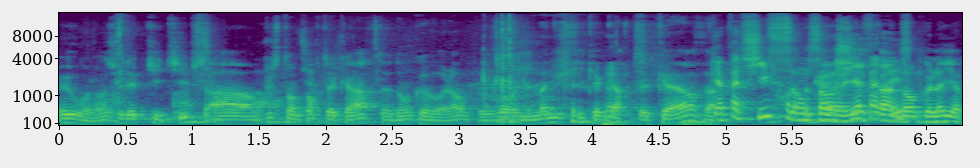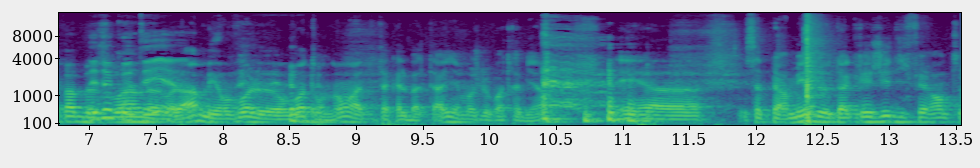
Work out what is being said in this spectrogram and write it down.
Et voilà, c'est des petits tips. Ah, en plus ton porte-carte, donc euh, voilà, on peut voir une magnifique carte Curve. Il n'y a pas de chiffre, Sans, donc sans euh, il y a pas de hein, donc là il n'y a pas besoin, de- voilà, euh. mais on voit, le, on voit ton nom, à Tacale Bataille, moi je le vois très bien. et, euh, et ça te permet d'agréger différentes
